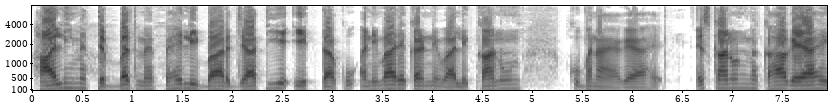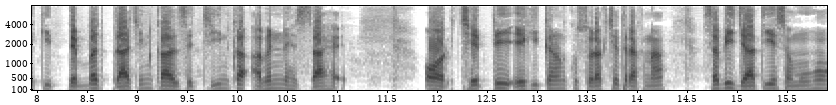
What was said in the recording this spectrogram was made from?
हाल ही में तिब्बत में पहली बार जातीय एकता को अनिवार्य करने वाले कानून को बनाया गया है। इस कानून में कहा गया है कि तिब्बत प्राचीन काल से चीन का अभिन्न हिस्सा है। और क्षेत्रीय एकीकरण को सुरक्षित रखना सभी जातीय समूहों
